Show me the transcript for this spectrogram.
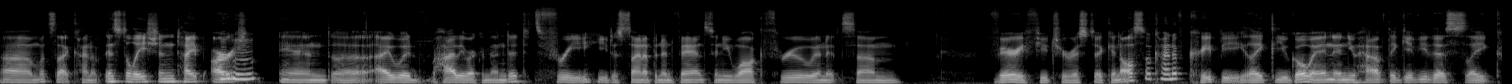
um what's that kind of installation type art Mhm. and uh, I would highly recommend it. It's free. You just sign up in advance and you walk through and it's um very futuristic and also kind of creepy. Like you go in and you have they give you this like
